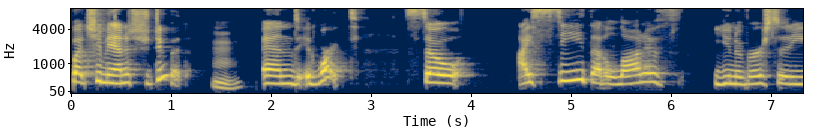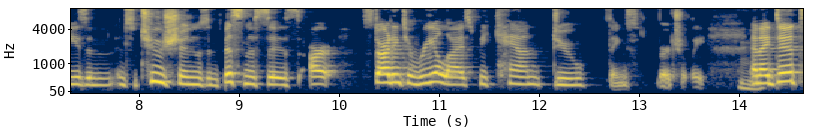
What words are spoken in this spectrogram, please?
But she managed to do it, mm. and it worked. So I see that a lot of universities and institutions and businesses are starting to realize we can do things virtually. Mm. And I did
